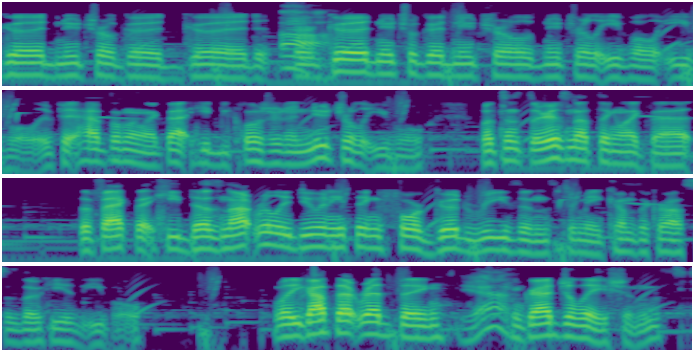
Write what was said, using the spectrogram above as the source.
good, neutral, good, good, Ah. or good, neutral, good, neutral, neutral, evil, evil. If it had something like that, he'd be closer to neutral evil. But since there is nothing like that, the fact that he does not really do anything for good reasons to me comes across as though he is evil. Well, you got that red thing. Yeah. Congratulations.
